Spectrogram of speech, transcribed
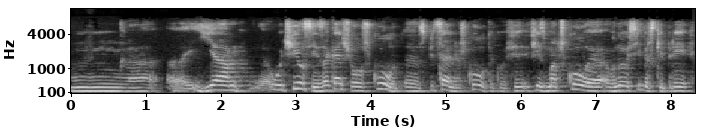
Я учился и заканчивал школу, специальную школу, такую физмат-школу в Новосибирске при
